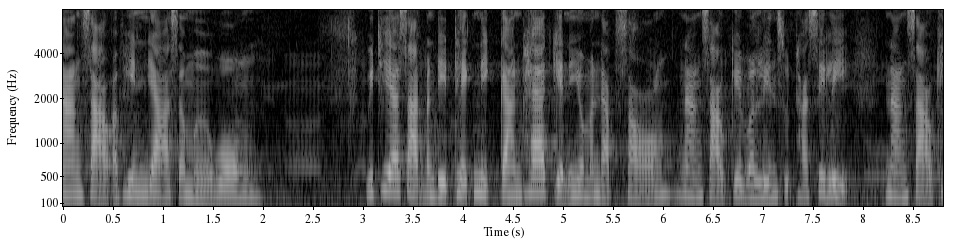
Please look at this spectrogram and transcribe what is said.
นางสาวอภิญญาเสมอวงศ์วิทยาศาสตร์บัณฑิตเทคนิคการแพทย์เกียรตินิยมอันดับสองนางสาวเกวลินสุทธศิริ นางสาวแค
